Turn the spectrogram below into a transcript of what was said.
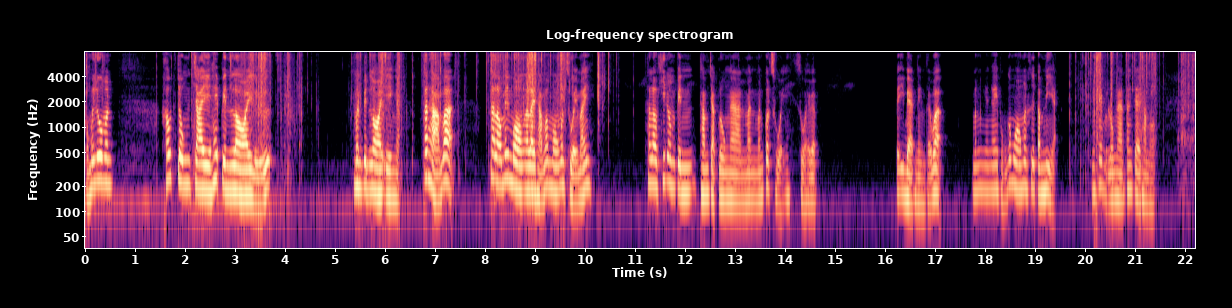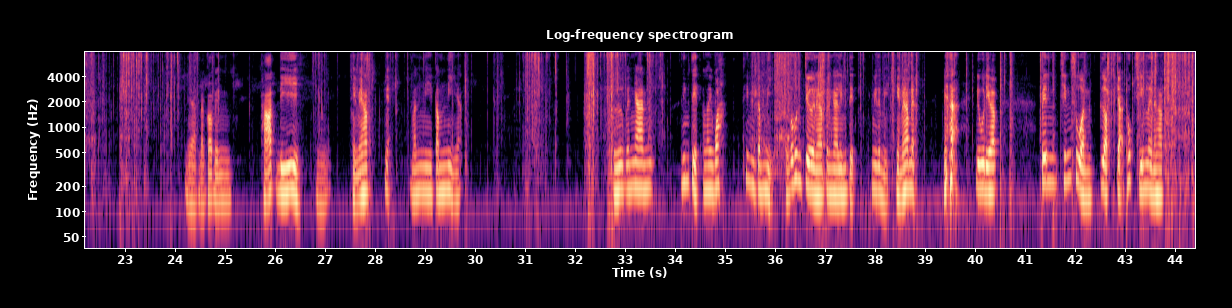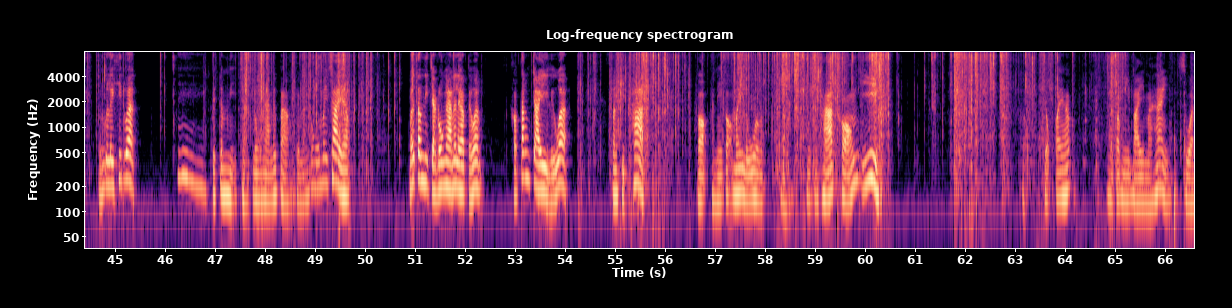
ผมไม่รู้ว่ามันเขาจงใจให้เป็นรอยหรือ มันเป็นรอยเองอะถ้าถามว่าถ้าเราไม่มองอะไรถามว่ามองมันสวยไหม ถ้าเราคิดว่ามันเป็นทำจากโรงงานมันมันก็สวยสวยแบบ ไปอีกแบบหนึ่งแต่ว่ามันยังไงผมก็มองมันคือตำหนิอะไม่ใช่แบบโรงงานตั้งใจทำหรอกเนี่ยแล้วก็เป็นพาร์ทดีเห็นไหมครับ เนี่ยมันมีตำหนิอะคือเป็นงานลิมิเต็ดอะไรวะที่มีตำหนิผมก็เพิ่งเจอนะครับเป็นงานลิมิเต็ดที่มีตำหนิเห็นไหมครับเนี่ยเนี่ยดูดีครับ เป็นชิ้นส่วนเกือบจะทุกชิ้นเลยนะครับ ผมก็เลยคิดว่า เป็นตำหนิจากโรงงานหรือเปล่า แต่มันก็คงไม่ใช่ครับแล้วตำหนิจากโรงงานนั่นแหละครับ แต่ว่าเขาตั้งใจหรือว่ามันผิดพลาด ก็อันนี้ก็ไม่รู้ครับนี่เป็นพาร์ทของ E ก็จบไปครับ แล้วก็มีใบมาให้ส่วน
